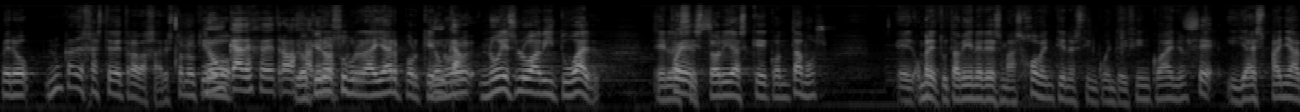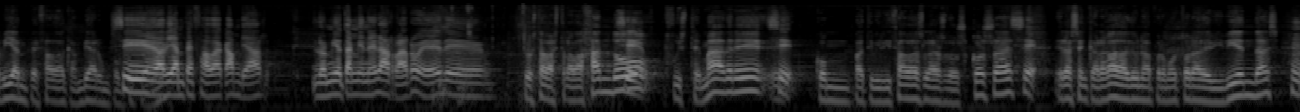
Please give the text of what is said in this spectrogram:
pero nunca dejaste de trabajar. Esto lo quiero, Nunca dejé de trabajar, Lo quiero no. subrayar porque no, no es lo habitual en las Pues- historias que contamos. Eh, hombre, tú también eres más joven, tienes 55 años Sí. y ya España había empezado a cambiar un poco. Sí, había empezado a cambiar. Lo mío también era raro, ¿eh? De... Tú estabas trabajando, Sí. fuiste madre, eh, Sí. compatibilizabas las dos cosas, Sí. eras encargada de una promotora de viviendas Hmm.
